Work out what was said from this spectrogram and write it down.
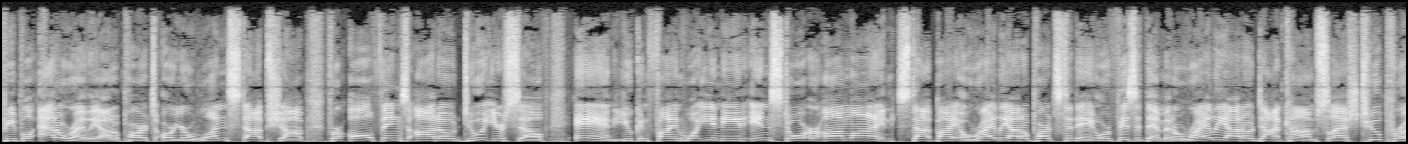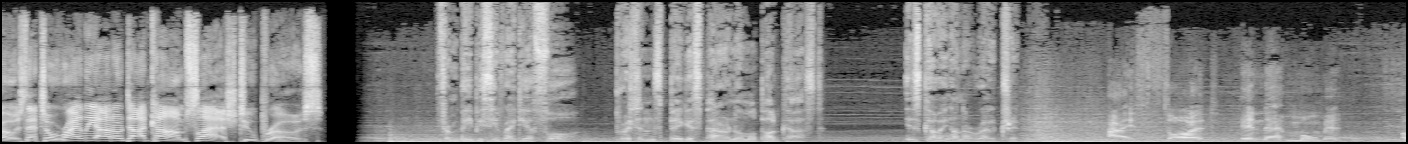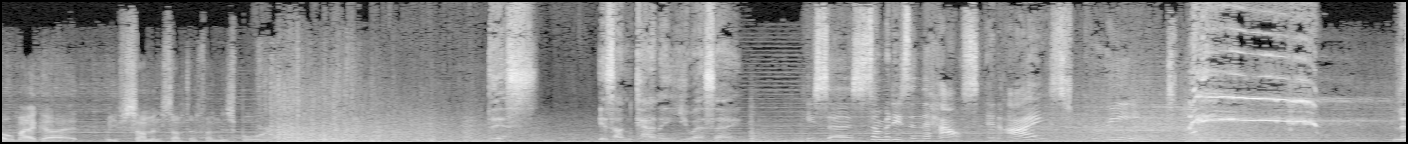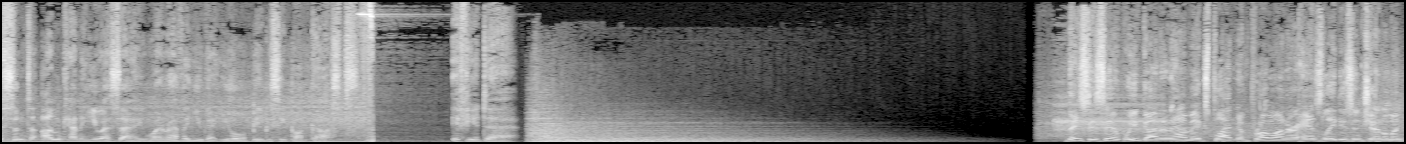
people at O'Reilly Auto Parts are your one stop shop for all things auto, do it yourself, and you can find what you need in store or online. Stop by O'Reilly Auto Parts today or visit them at o'ReillyAuto.com slash two pros. That's o'ReillyAuto.com slash two pros. From BBC Radio 4, Britain's biggest paranormal podcast is going on a road trip. I thought in that moment, oh my God, we've summoned something from this board. This is Uncanny USA. He says, Somebody's in the house. And I screamed. Listen to Uncanny USA wherever you get your BBC podcasts, if you dare. This is it. We've got an Amex Platinum Pro on our hands, ladies and gentlemen.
